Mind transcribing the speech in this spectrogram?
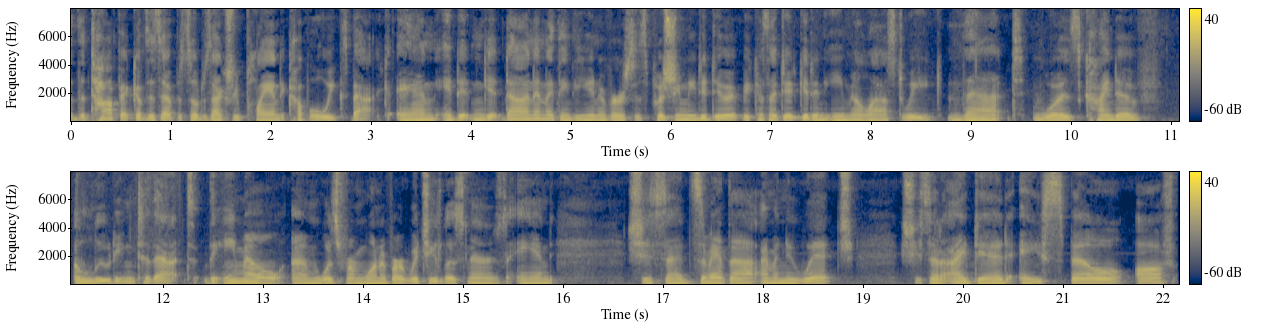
The topic of this episode was actually planned a couple weeks back and it didn't get done. And I think the universe is pushing me to do it because I did get an email last week that was kind of alluding to that. The email um, was from one of our witchy listeners and she said, Samantha, I'm a new witch. She said, I did a spell off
